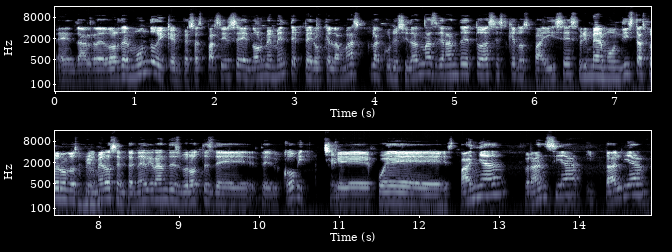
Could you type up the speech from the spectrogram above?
en- alrededor del mundo y que empezó a esparcirse enormemente, pero que la más la curiosidad más grande de todas es que los países primermundistas fueron los primeros en tener grandes brotes de, del COVID, Sí. que fue España, Francia, Italia,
